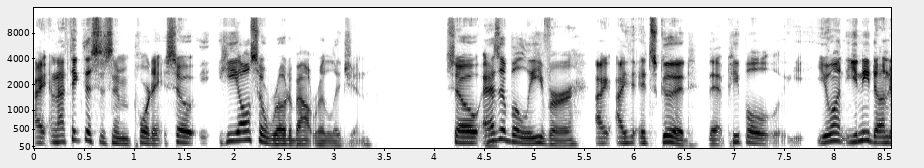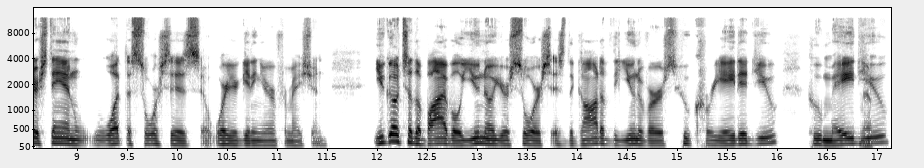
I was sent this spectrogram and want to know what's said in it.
I, and I think this is important. So he also wrote about religion. So as a believer, I, I it's good that people you want you need to understand what the source is where you're getting your information. You go to the Bible, you know your source is the God of the universe who created you, who made you,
